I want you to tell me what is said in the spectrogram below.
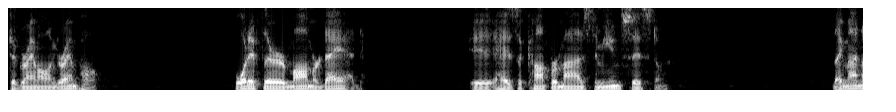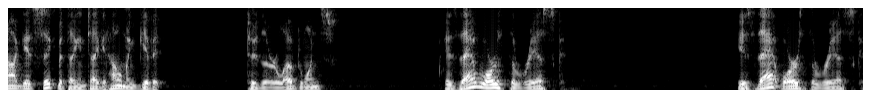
to grandma and grandpa? What if their mom or dad it has a compromised immune system? They might not get sick, but they can take it home and give it to their loved ones. Is that worth the risk? Is that worth the risk?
